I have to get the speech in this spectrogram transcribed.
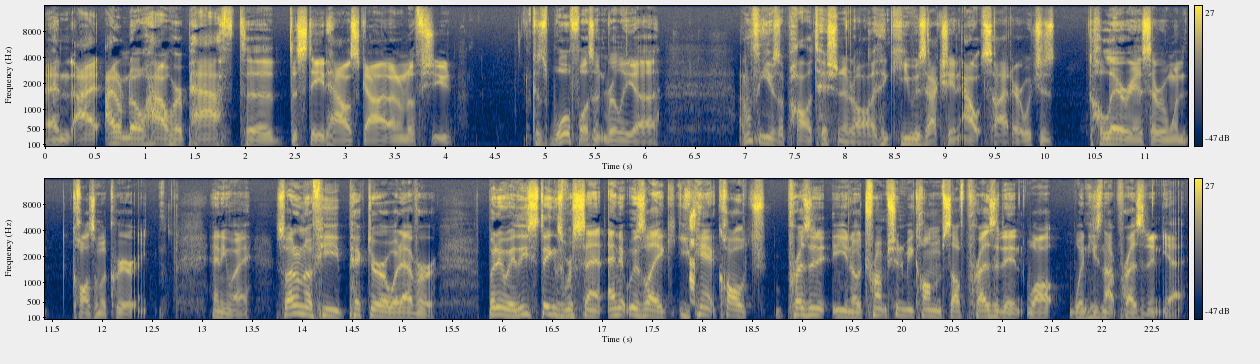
And I, I don't know how her path to the state house got. I don't know if she because Wolf wasn't really a. I don't think he was a politician at all. I think he was actually an outsider, which is hilarious. Everyone calls him a career. Anyway, so I don't know if he picked her or whatever. But anyway, these things were sent, and it was like you can't call tr- president. You know, Trump shouldn't be calling himself president while when he's not president yet.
